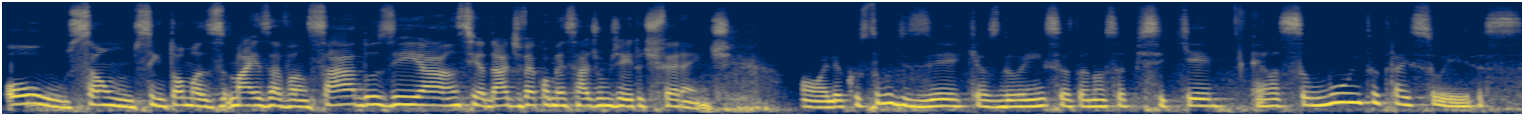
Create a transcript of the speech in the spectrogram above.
ou são sintomas mais avançados e a ansiedade vai começar de um jeito diferente? Olha, eu costumo dizer que as doenças da nossa psique, elas são muito traiçoeiras.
